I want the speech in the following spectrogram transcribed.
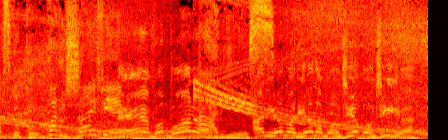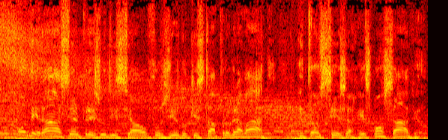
Horóscopo Guarujá FM. É, vambora. Aries. Ariano, Ariana, bom dia, bom dia. Poderá ser prejudicial fugir do que está programado. Então seja responsável.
